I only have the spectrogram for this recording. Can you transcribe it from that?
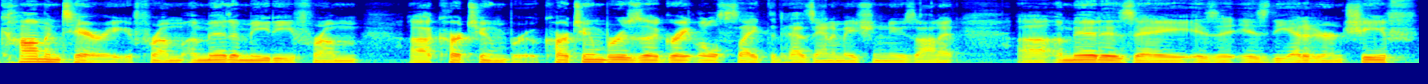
commentary from Amid Amidi from uh, Cartoon Brew. Cartoon Brew is a great little site that has animation news on it. Uh, Omid is a is a, is the editor in chief,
